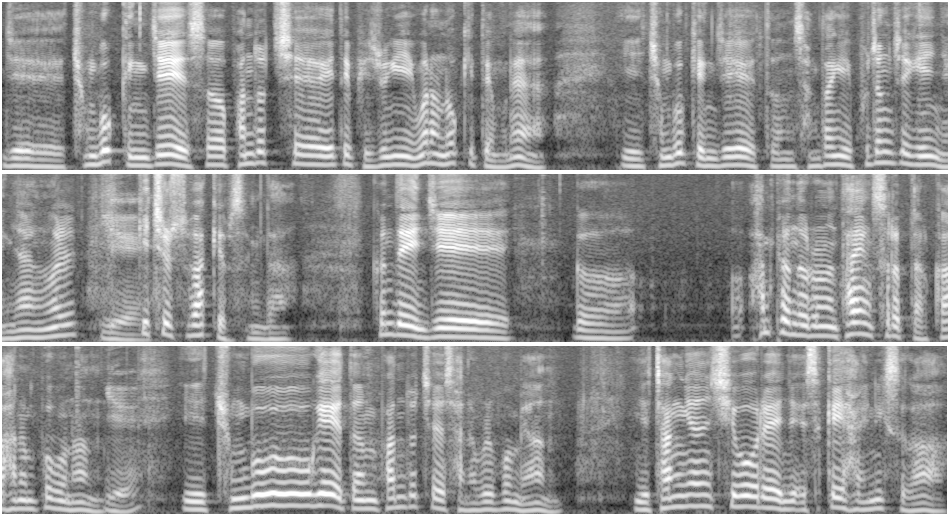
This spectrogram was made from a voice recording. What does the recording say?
이제 충북 경제에서 반도체의 비중이 워낙 높기 때문에 이 충북 경제에 어떤 상당히 부정적인 영향을 예, 끼칠 수밖에 없습니다. 그런데 이제 그 한편으로는 다행스럽달까 하는 부분은 예, 이 충북의 어떤 반도체 산업을 보면 이제 작년 10월에 이제 SK 하이닉스가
